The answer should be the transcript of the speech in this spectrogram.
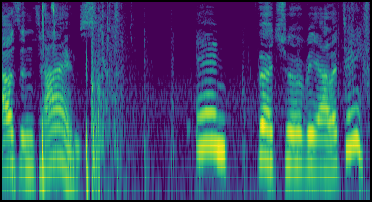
thousand times. In virtual reality.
